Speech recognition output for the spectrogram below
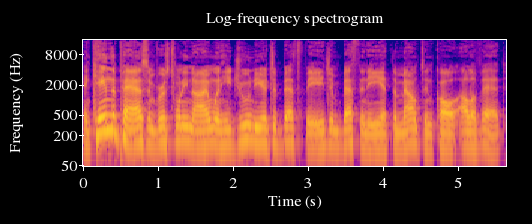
And came to pass in verse 29 when he drew near to Bethphage and Bethany at the mountain called Olivet,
